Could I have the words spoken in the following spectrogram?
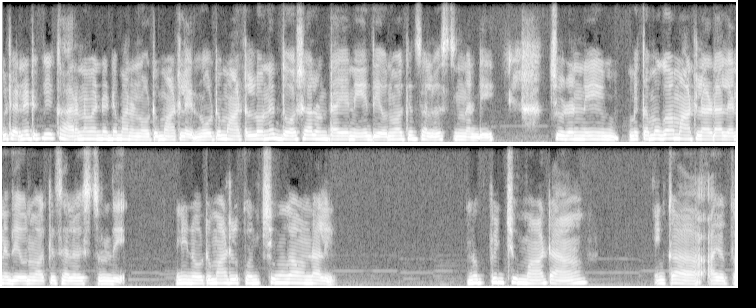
వీటన్నిటికీ కారణం ఏంటంటే మన నోటు మాటలే. నోటి మాటల్లోనే దోషాలు ఉంటాయని దేవుని వాక్యం సెలవిస్తుందండి. చూడండి మితముగా మాట్లాడాలని దేవుని వాక్యం సెలవిస్తుంది. నీ నోటు మాటలు కొంచెముగా ఉండాలి. నొప్పించు మాట ఇంకా ఆ యొక్క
